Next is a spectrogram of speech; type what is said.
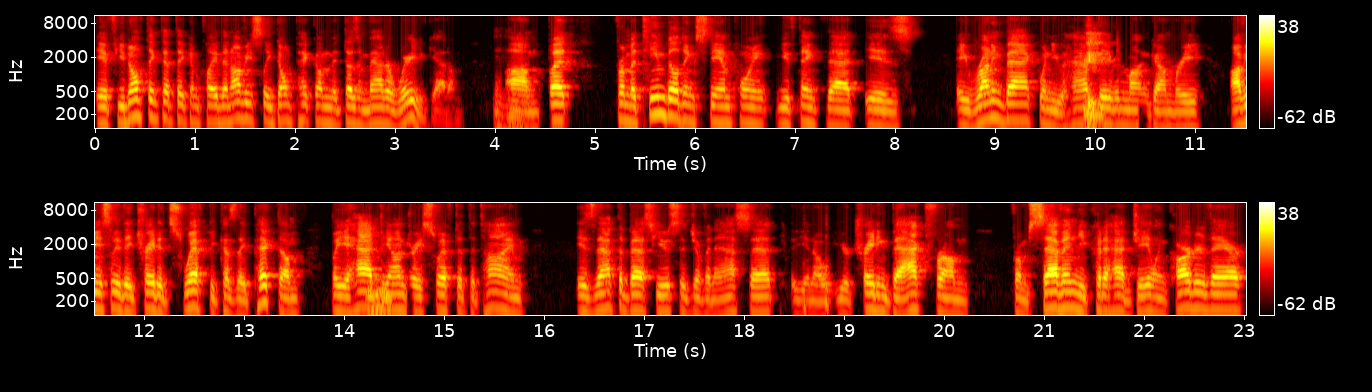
If you don't think that they can play, then obviously don't pick them. It doesn't matter where you get them. Mhm. Um, but from a team building standpoint, you think that is a running back when you have David Montgomery. Obviously, they traded Swift because they picked him, but you had Mhm. D'Andre Swift at the time. Is that the best usage of an asset? You know, you're trading back from from seven. You could have had Jalen Carter there.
